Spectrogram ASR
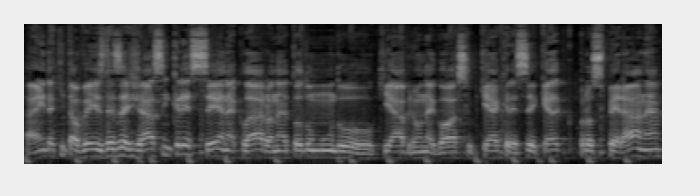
ainda que talvez desejassem crescer, né? Claro, né? Todo mundo que abre um negócio quer crescer, quer prosperar, né?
